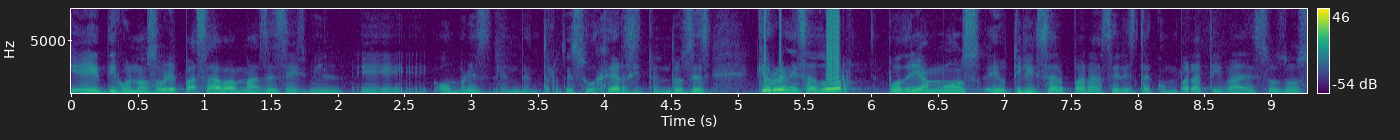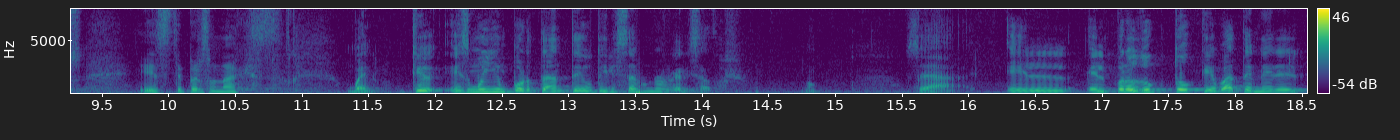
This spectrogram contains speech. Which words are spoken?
que digo, no sobrepasaba más de 6 mil eh, hombres dentro de su ejército. Entonces, ¿qué organizador podríamos eh, utilizar para hacer esta comparativa de esos dos este, personajes? Bueno, que es muy importante utilizar un organizador. O sea, el, producto que va a tener el,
